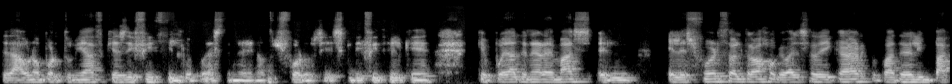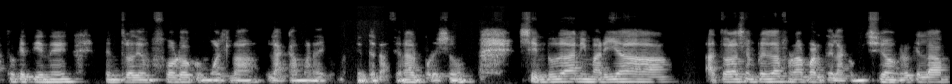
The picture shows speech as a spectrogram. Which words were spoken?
te da una oportunidad que es difícil que puedas tener en otros foros y es difícil que, que pueda tener además el, el esfuerzo, el trabajo que vayas a dedicar, que pueda tener el impacto que tiene dentro de un foro como es la, la Cámara de Comercio Internacional. Por eso, sin duda, animaría a todas las empresas a formar parte de la comisión. Creo que la,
